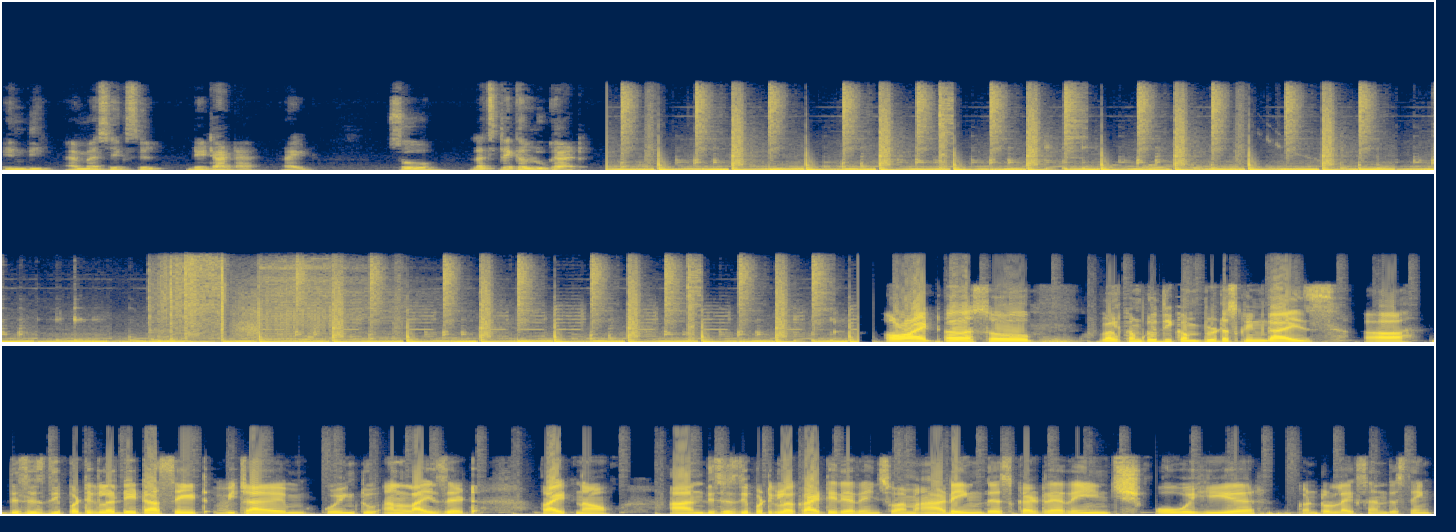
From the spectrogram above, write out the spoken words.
in the MS Excel data tab, right? So let's take a look at all right uh, so welcome to the computer screen guys. Uh, this is the particular data set which i am going to analyze it right now. And this is the particular criteria range. So i'm adding this criteria range over here control x and this thing.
